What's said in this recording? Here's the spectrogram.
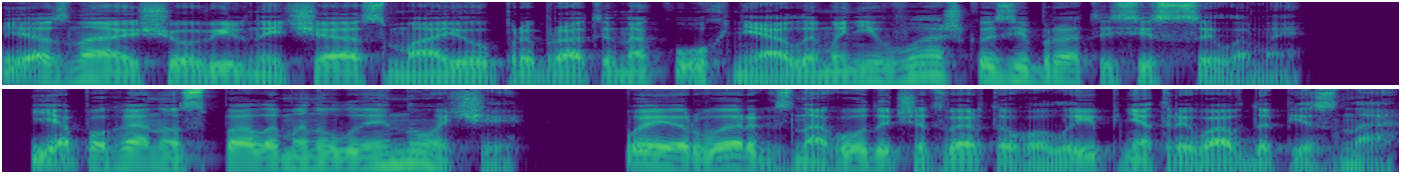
Я знаю, що у вільний час маю прибрати на кухні, але мені важко зібратися із силами. Я погано спала минулої ночі. Феєрверк з нагоди 4 липня тривав допізна.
